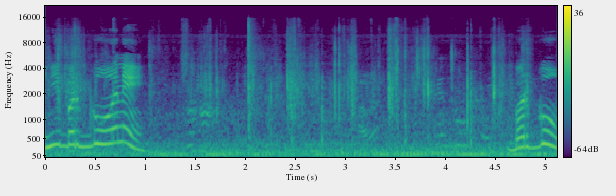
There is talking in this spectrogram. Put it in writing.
Ini bergu ni. Bergu.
